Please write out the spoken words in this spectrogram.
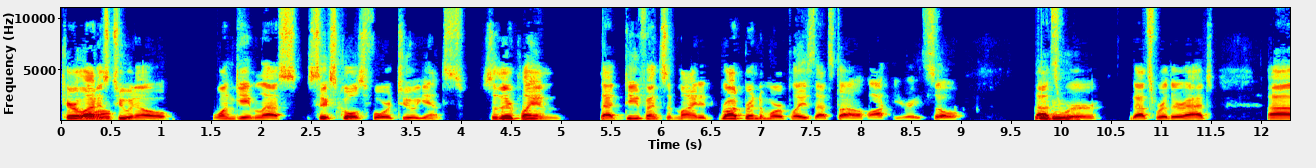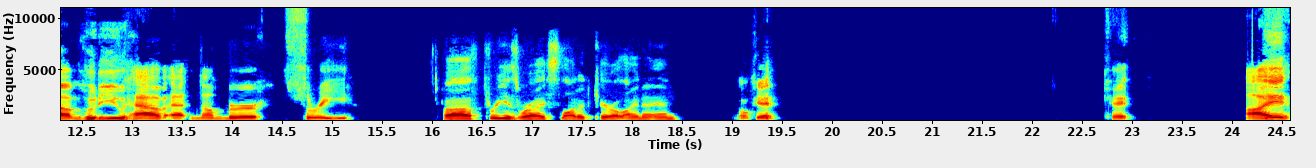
Carolina's 2 and 0, one game less, 6 goals for, 2 against. So they're playing that defensive minded. Rod Brind'Amour plays that style of hockey, right? So that's mm-hmm. where that's where they're at. Um, who do you have at number three? Uh, three is where I slotted Carolina in. Okay. Okay. I,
